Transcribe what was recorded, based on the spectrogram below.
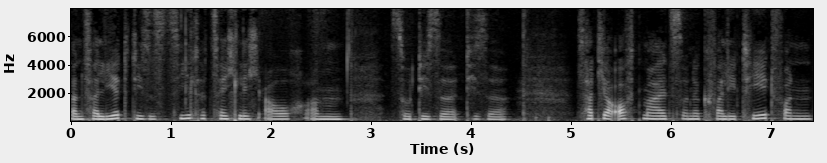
dann verliert dieses Ziel tatsächlich auch ähm, so diese, diese, es hat ja oftmals so eine Qualität von,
